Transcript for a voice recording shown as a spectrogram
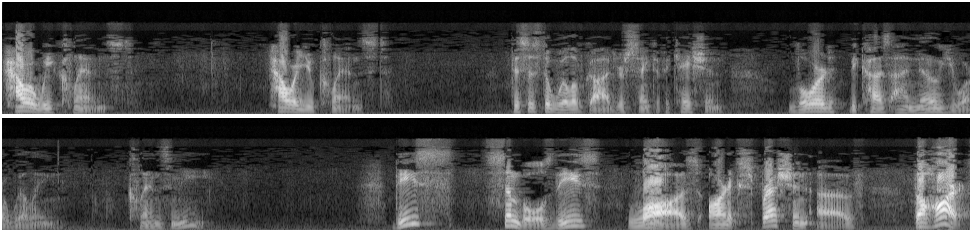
How are we cleansed? How are you cleansed? This is the will of God, your sanctification. Lord, because I know you are willing, cleanse me. These symbols, these laws, are an expression of the heart.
